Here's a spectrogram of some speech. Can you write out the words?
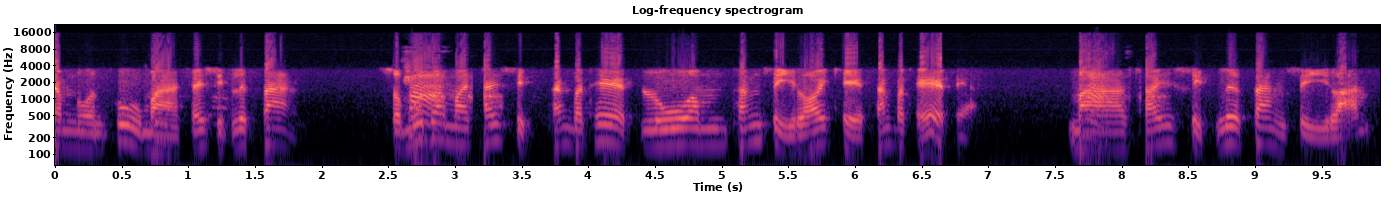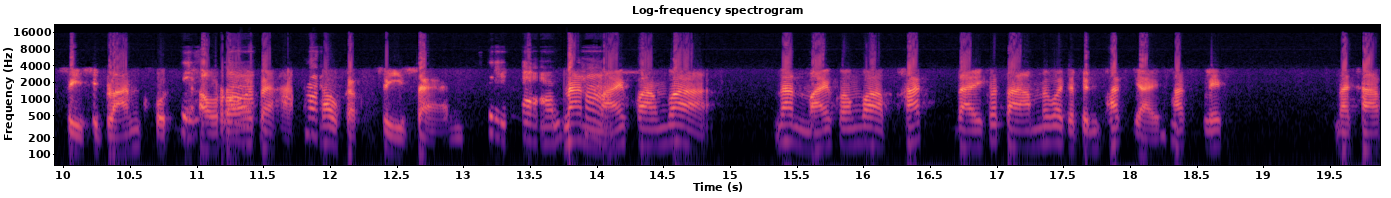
จำนวนผู้มาใช้สิทธิ์เลือกตั้ง สมมุติค่ะว่ามาใช้สิทธิ์ทั้งประเทศรวมทั้ง 400 เขตทั้งประเทศเนี่ย มาใช้สิทธิ์เลือกตั้ง 4 ล้าน 40 ล้านคน40เอาร้อยไปหารค่ะเท่ากับ 4 แสนสี่แสนนั่นค่ะหมายความว่า นั่นหมายความว่าพักใดก็ตามไม่ว่าจะเป็นพักใหญ่พักเล็กนะครับ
